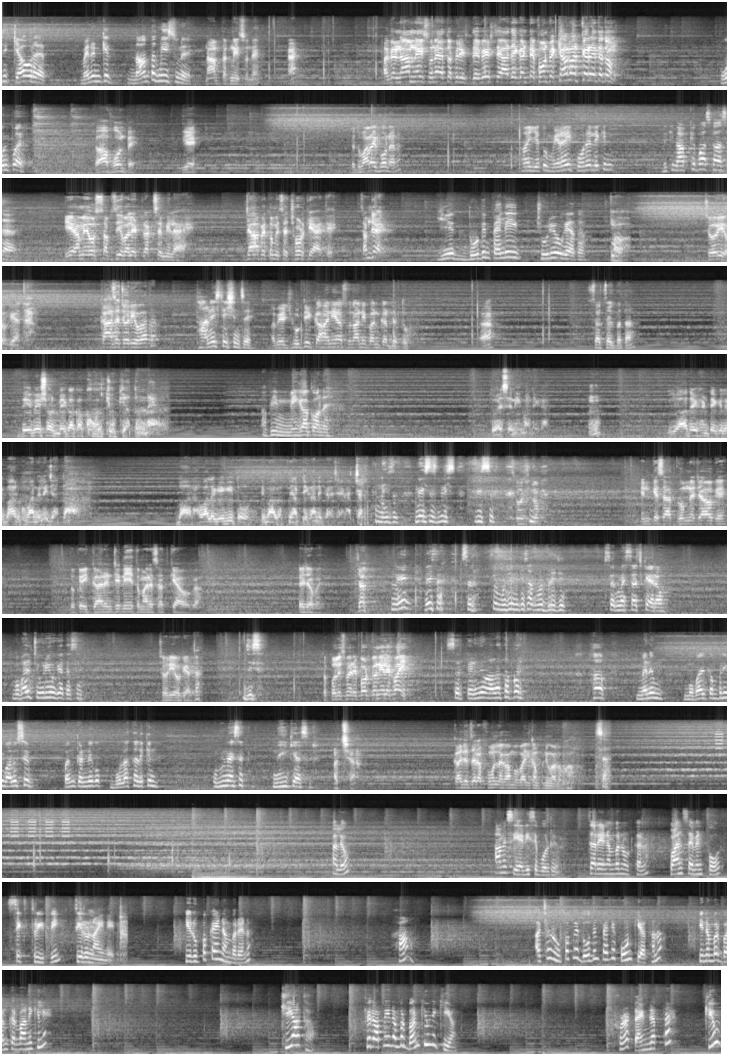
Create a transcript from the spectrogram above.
ये क्या हो रहा है? मैंने इनके नाम तक नहीं सुने। नाम तक नहीं सुने हैं? अगर नाम नहीं सुना है तो फिर इस देवेश से आधे घंटे फ़ोन पे क्या बात कर रहे थे तुम? फ़ोन पर। कहा फ़ोन पे? ये। ये तुम्हारा ही फ़ोन है ना? हाँ ये तो मेरा ही फ़ोन है लेकिन लेकिन आपके पास कहाँ से आया? ये हमें उस सब्ज़ी वाले ट्रक से मिला है जहाँ पे तुम इसे छोड़ के आए थे। समझे? ये दो दिन पहले ही चोरी हो गया था। चोरी हो गया था। कहाँ से चोरी हुआ था? थाने स्टेशन से। अब ये झूठी कहानियाँ सुनानी बंद कर दे तू। हाँ? सच सच बता। देवेश और मेघा का खून क्यों किया तुमने? अभी मेघा कौन है? तो ऐसे नहीं मानेगा। हुँ? ये आधे घंटे के लिए बाहर घुमाने ले जाता हूँ। बाहर हवा लगेगी तो दिमाग अपने आप ठिकाने पे आ जाएगा। चल। नहीं सर नहीं सर प्लीज़ प्लीज़ सर सोच लो। इनके साथ घूमने जाओगे? तो कोई गारंटी नहीं है तुम्हारे साथ क्या होगा। ले जाओ भाई। चल। नहीं नहीं सर सर सर मुझे इनके साथ मत भेजिए। सर मैं सच कह रहा हूँ। मोबाइल चोरी हो गया था सर। चोरी हो गया था? जी सर। तो पुलिस में रिपोर्ट क्यों नहीं लिखवाई? सर करने वाला था पर हाँ मैंने मोबाइल कंपनी वालों से बंद करने को बोला था लेकिन उन्होंने ऐसा नहीं किया सर। अच्छा। काजल जरा फ़ोन लगा मोबाइल कंपनी वालों को। Sir hello. हाँ मैं सीआईडी से बोल रही हूँ। सर ये नंबर नोट करना। One seven four six three three zero nine eight. ये रूपक का ही नंबर है ना? हाँ। अच्छा रूपक ने दो दिन पहले फ़ोन किया था ना? ये नंबर बंद करवाने के लिए? किया था? फिर आपने ये नंबर बंद क्यों नहीं किया? थोड़ा टाइम लगता है? क्यों?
